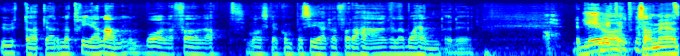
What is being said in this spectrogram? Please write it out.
utökad med tre namn bara för att man ska kompensera för det här eller vad händer? Det, det blir Kör, lite ta intressant. med,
